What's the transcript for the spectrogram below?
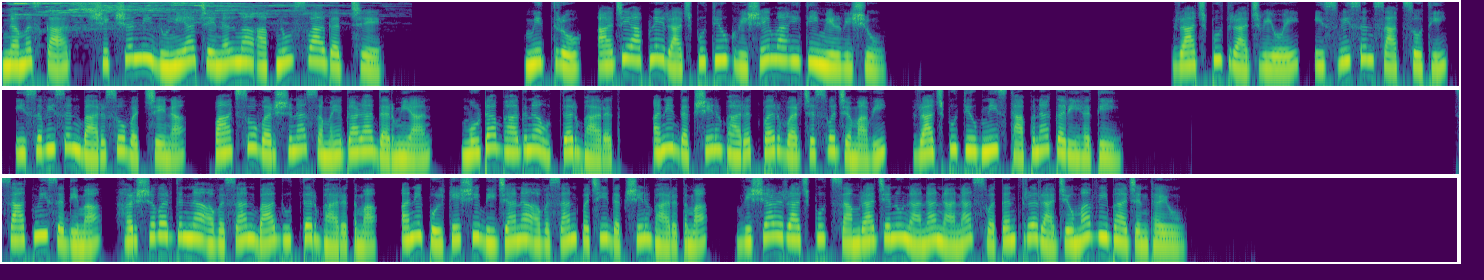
નમસ્કાર, શિક્ષણની દુનિયા ચેનલમાં આપનું સ્વાગત છે. મિત્રો, આજે આપણે રાજપૂત યુગ વિશે માહિતી મેળવીશું. રાજપૂત રાજવીઓએ ઈસવીસન સાતસોથી ઈસવીસન બારસો વચ્ચેના પાંચસો વર્ષના સમયગાળા દરમિયાન મોટાભાગના ઉત્તર ભારત અને દક્ષિણ ભારત પર વર્ચસ્વ જમાવી રાજપૂત યુગની સ્થાપના કરી હતી. સાતમી સદીમાં હર્ષવર્ધનના અવસાન બાદ ઉત્તર ભારતમાં અને પુલકેશી બીજાના અવસાન પછી દક્ષિણ ભારતમાં વિશાળ રાજપૂત સામ્રાજ્યનું નાના નાના સ્વતંત્ર રાજ્યોમાં વિભાજન થયું.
